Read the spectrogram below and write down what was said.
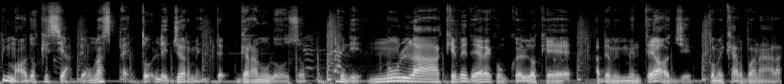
in modo che si abbia un aspetto leggermente granuloso. Quindi nulla a che vedere con quello che abbiamo in mente oggi come carbonara.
